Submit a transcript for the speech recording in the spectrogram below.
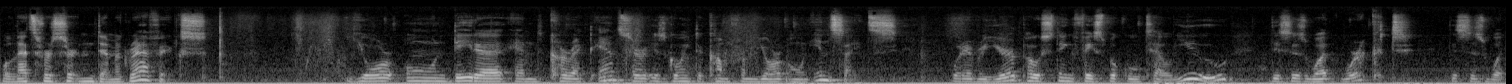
Well, that's for certain demographics. Your own data and correct answer is going to come from your own insights. Whatever you're posting, Facebook will tell you this is what worked, this is what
